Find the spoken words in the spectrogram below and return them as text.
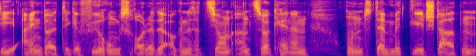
die eindeutige Führungsrolle der Organisation anzuerkennen und der Mitgliedstaaten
